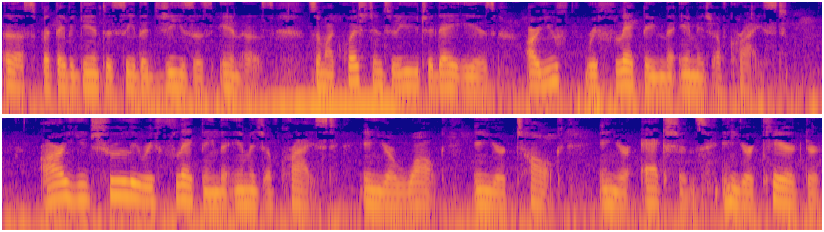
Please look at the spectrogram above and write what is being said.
us, but they begin to see the Jesus in us. So my question to you today is, are you reflecting the image of Christ? Are you truly reflecting the image of Christ in your walk, in your talk, in your actions, in your character?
